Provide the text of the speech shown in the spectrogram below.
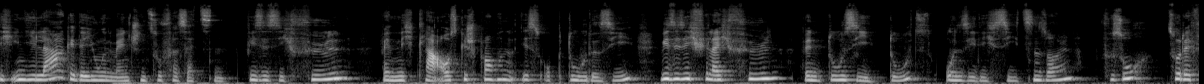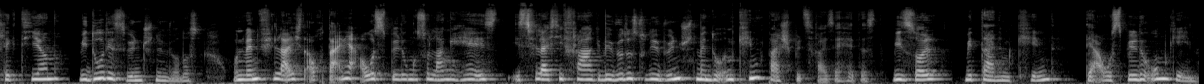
dich in die Lage der jungen Menschen zu versetzen, wie sie sich fühlen, wenn nicht klar ausgesprochen ist, ob du oder sie, wie sie sich vielleicht fühlen, wenn du sie duzt und sie dich siezen sollen. Versuch zu reflektieren, wie du das wünschen würdest. Und wenn vielleicht auch deine Ausbildung so lange her ist, ist vielleicht die Frage, wie würdest du dir wünschen, wenn du ein Kind beispielsweise hättest? Wie soll mit deinem Kind der Ausbilder umgehen?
